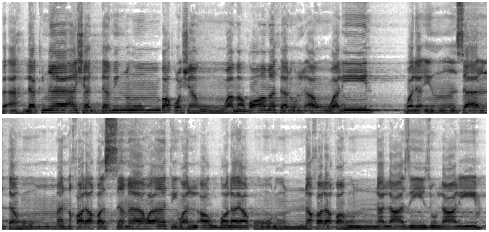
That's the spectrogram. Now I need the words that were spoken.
فأهلكنا أشد منهم بطشا ومضى مثل الأولين ولئن سألتهم من خلق السماوات والأرض ليقولن خلقهن العزيز العليم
